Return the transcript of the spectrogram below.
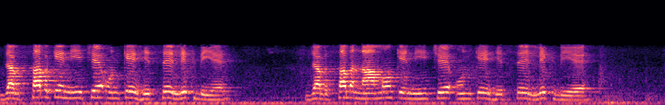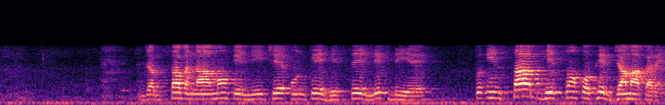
جب سب کے نیچے ان کے حصے لکھ دیے، جب سب ناموں کے نیچے ان کے حصے لکھ دیے، جب سب ناموں کے نیچے ان کے حصے لکھ دیے تو ان سب حصوں کو پھر جمع کریں۔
